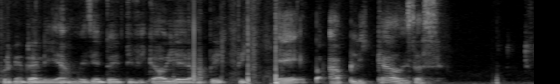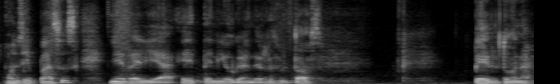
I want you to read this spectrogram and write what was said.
porque en realidad me siento identificado y he, aplicado estas 11 pasos y en realidad he tenido grandes resultados. Perdona.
